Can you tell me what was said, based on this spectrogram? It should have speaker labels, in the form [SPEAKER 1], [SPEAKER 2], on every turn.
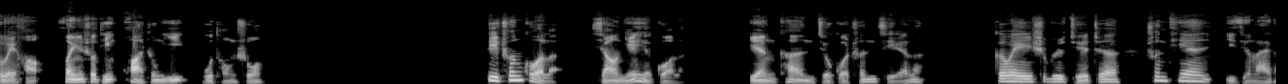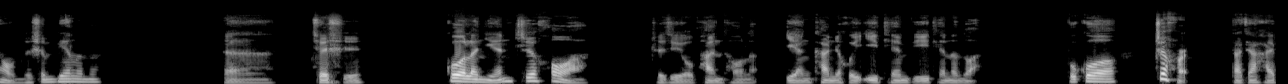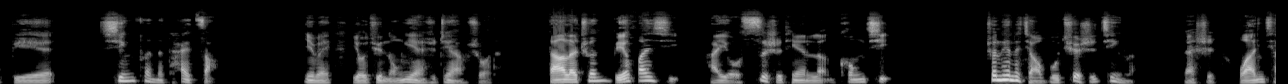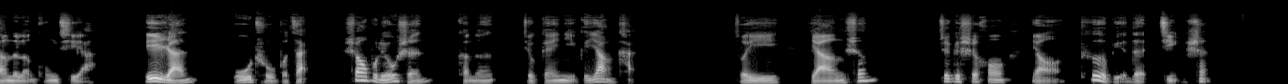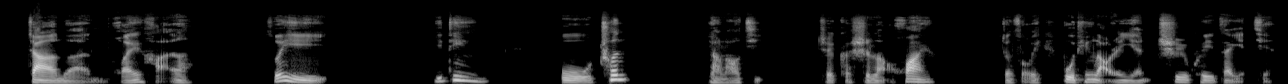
[SPEAKER 1] 各位好，欢迎收听《话中医》，梧桐说。立春过了，小年也过了，眼看就过春节了。各位是不是觉着春天已经来到我们的身边了呢？嗯，确实，过了年之后啊，这就有盼头了，眼看着会一天比一天的暖。不过这会儿大家还别兴奋的太早。因为有句农谚是这样说的：“打了春别欢喜，还有四十天冷空气。”春天的脚步确实近了，但是顽强的冷空气啊，依然无处不在，稍不留神，可能就给你个样看。所以养生这个时候要特别的谨慎，乍暖还寒啊，所以一定午春。要牢记，这可是老话呀。正所谓不听老人言，吃亏在眼前。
